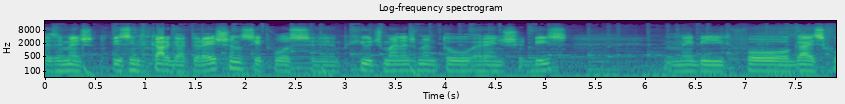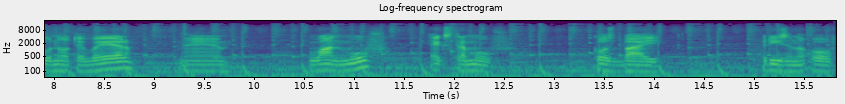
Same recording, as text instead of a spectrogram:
as I mentioned, within cargo operations, it was a huge management to arrange this. Maybe for guys who are not aware, uh, one move, extra move, caused by reason of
